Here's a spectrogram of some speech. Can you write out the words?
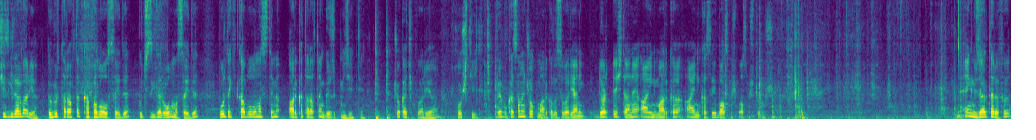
Çizgiler var ya öbür tarafta kapalı olsaydı bu çizgiler olmasaydı buradaki kablolama sistemi arka taraftan gözükmeyecekti. Çok açık var ya. Hoş değil. Ve bu kasanın çok markalısı var. Yani 4-5 tane aynı marka aynı kasayı basmış basmış durmuş. En güzel tarafı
